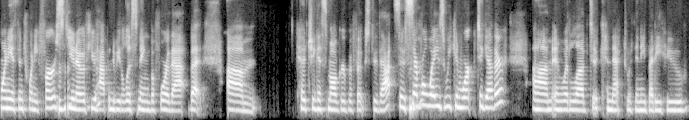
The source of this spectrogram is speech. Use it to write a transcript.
20th and 21st. Mm-hmm. You know, if you happen to be listening before that, but um, coaching a small group of folks through that. So mm-hmm. several mm-hmm. ways we can work together, um, and would love to connect with anybody who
